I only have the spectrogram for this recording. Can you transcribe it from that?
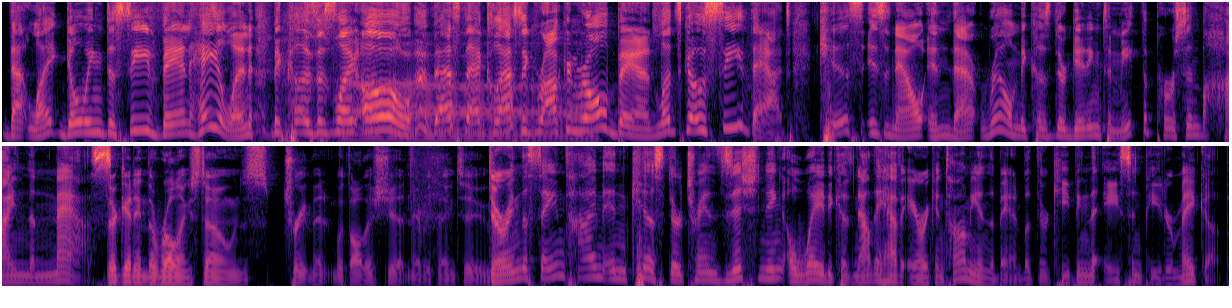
that like going to see Van Halen because it's like, oh, that's that classic rock and roll band. Let's go see that. Kiss is now in that realm because they're getting to meet the person behind the mask. They're getting the Rolling Stones treatment with all this shit and everything too. During the same time in Kiss, they're transitioning away because now they have Eric and Tommy in the band, but they're keeping the Ace and Peter makeup.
